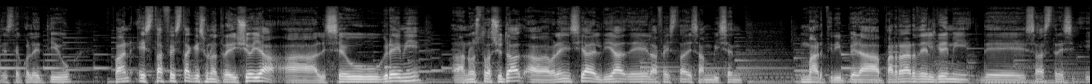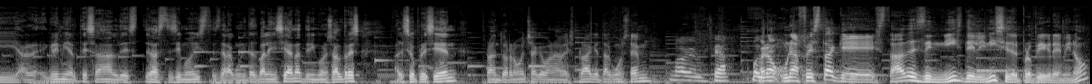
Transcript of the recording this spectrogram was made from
d'este col·lectiu, fan esta festa que és una tradició ja al seu gremi, a la nostra ciutat, a València, el dia de la festa de Sant Vicent Màrtir. Per a parlar del gremi de sastres i el gremi artesanal de sastres i modistes de la comunitat valenciana, tenim con nosaltres el seu president, Fran Torremocha, que bona vesprada, què tal, com estem? Molt bé, ja. Molt Bueno, bé. una festa que està des de l'inici del propi gremi, no?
